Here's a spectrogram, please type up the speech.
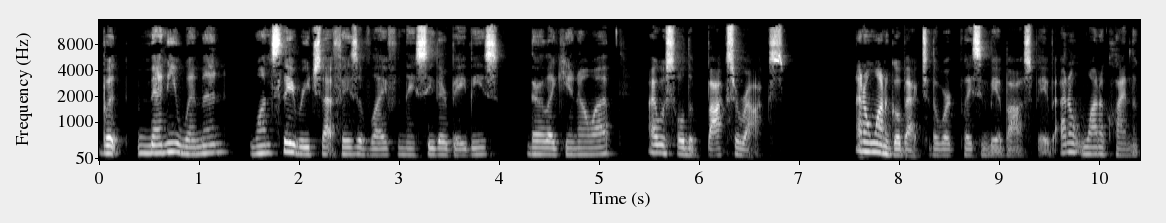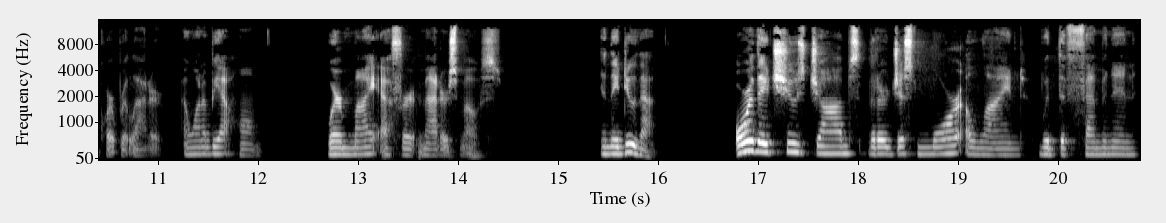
But many women, once they reach that phase of life and they see their babies, they're like, you know what? I was sold a box of rocks. I don't want to go back to the workplace and be a boss babe. I don't want to climb the corporate ladder. I want to be at home where my effort matters most. And they do that. Or they choose jobs that are just more aligned with the feminine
